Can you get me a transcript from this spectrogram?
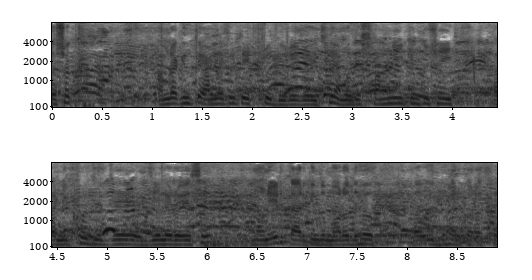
দর্শক, আমরা কিন্তু আমরা কিন্তু একটু দূরে রয়েছি। আমাদের সামনেই কিন্তু সেই নিখোঁজ যে জেলে রয়েছে মনির, তার কিন্তু মরদেহ উদ্ধার করা হচ্ছে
